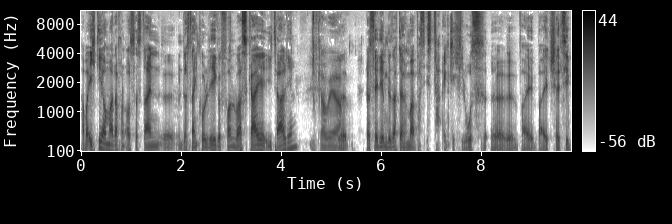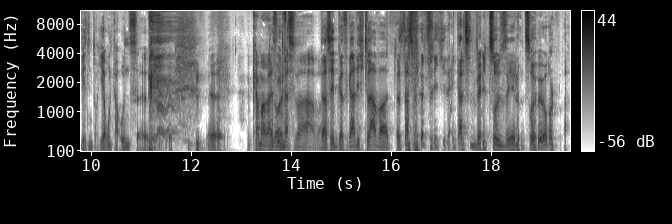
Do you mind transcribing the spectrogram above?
Aber ich gehe auch mal davon aus, dass dein, äh, dass dein Kollege von was, Sky Italien? Ich glaube ja. Äh, dass er dem gesagt hat, hör mal, was ist da eigentlich los äh, bei, bei Chelsea? Wir sind doch hier unter uns. Äh, äh, äh Kamera dass läuft das, zwar, aber. Dass ihm ganz gar nicht klar war, dass das plötzlich in der ganzen Welt zu sehen und zu hören war.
